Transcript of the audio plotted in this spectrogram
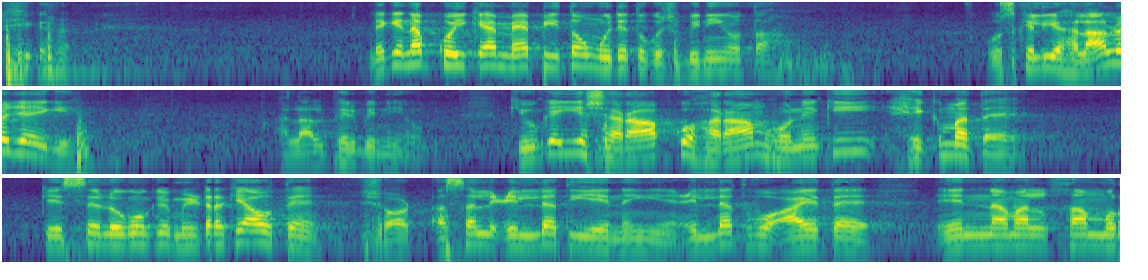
ٹھیک ہے نا لیکن اب کوئی کہہ میں پیتا ہوں مجھے تو کچھ بھی نہیں ہوتا اس کے لیے حلال ہو جائے گی حلال پھر بھی نہیں ہوگی کیونکہ یہ شراب کو حرام ہونے کی حکمت ہے کہ اس سے لوگوں کے میٹر کیا ہوتے ہیں شارٹ اصل علت یہ نہیں ہے علت وہ آیت ہے ان نم الخمر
